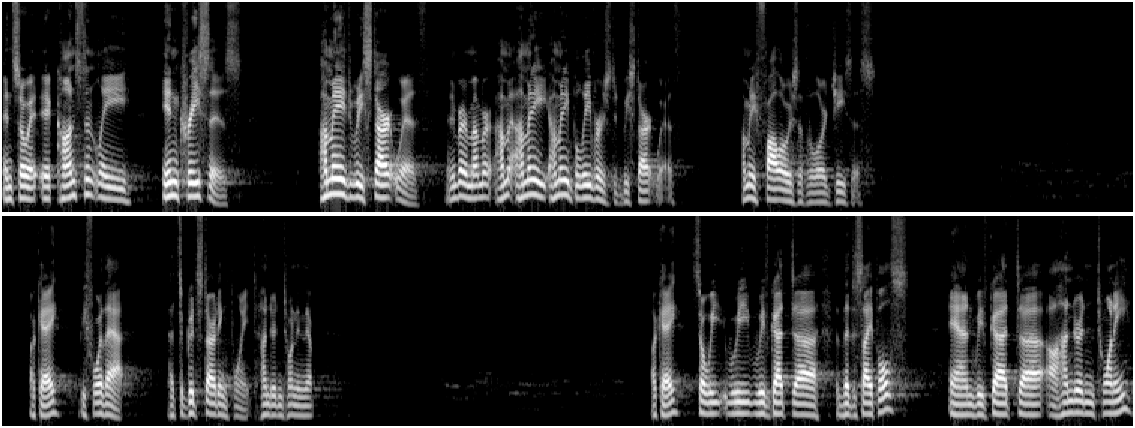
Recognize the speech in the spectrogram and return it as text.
And so it, it constantly increases. How many did we start with? Anybody remember? How, how, many, how many believers did we start with? How many followers of the Lord Jesus? Okay, before that. That's a good starting point. 120. Okay, so we, we, we've got uh, the disciples, and we've got uh, 120.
